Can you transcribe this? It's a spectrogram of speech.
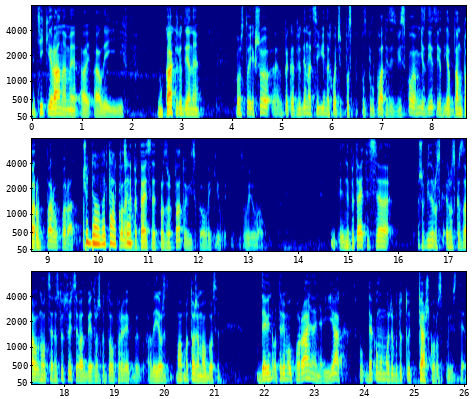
Не тільки ранами, а, але й в думках людини. Просто якщо, е, наприклад, людина цивільна хоче поспілкуватися з військовим, мені здається, я, я б дам пару, пару порад. Чудово, так. Ніколи цього- не питайтеся про зарплату військового, який воював. Не питайтеся, щоб він розказав, ну це не стосується вас, бо я трошки того привик, але я вже мав, теж мав досвід. Де він отримав поранення і як, декому може бути тут тяжко розповісти.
